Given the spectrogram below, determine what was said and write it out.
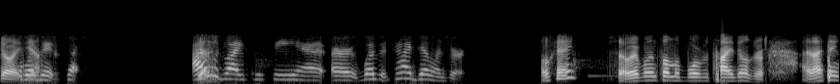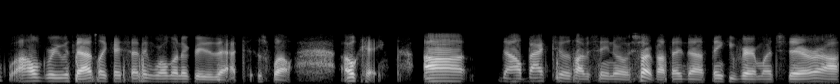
go ahead. Was yeah. it? I Yes. would like to see, uh, or was it Tye Dillinger? Okay. So everyone's on the board with Tye Dillinger. And I think I'll agree with that. Like I said, I think we're all going to agree to that as well. Okay. Uh, now back to as I was saying earlier. Sorry about that. Uh, thank you very much there uh,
